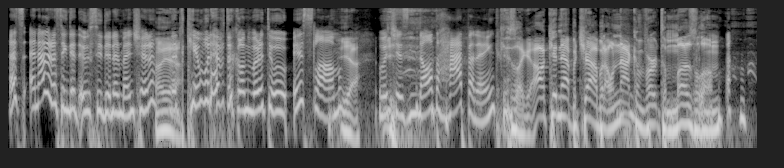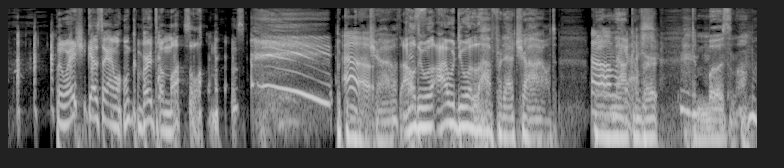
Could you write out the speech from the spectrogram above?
that's another thing that Usi didn't mention. Oh, yeah. That Kim would have to convert to Islam. Yeah. Which is not happening. He's like, I'll kidnap a child, but I will not convert to Muslim. the way she kept saying, I won't convert to Muslim. but that oh. child. I'll do. I would do a lot for that child, but I Oh will my not gosh. convert to Muslim.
